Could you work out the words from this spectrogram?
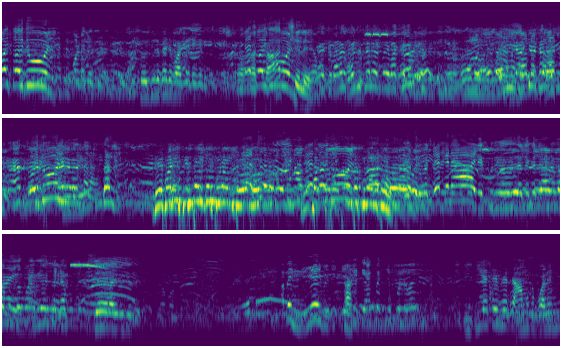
ওই তৈদুল। তৈদুলের কাছে বলটা রেখে দিচ্ছি। এ তৈদুল। ছেলে? তৈদুল। রেফারি সিদ্ধান্ত চূড়ান্ত। তৈদুল। চূড়ান্ত। এখানে আবে নিয়েই বেশি ট্যাগ ফ্যাগ চেক করলে ভাই। দিয়েছে ফের আমাকে বলেনি।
